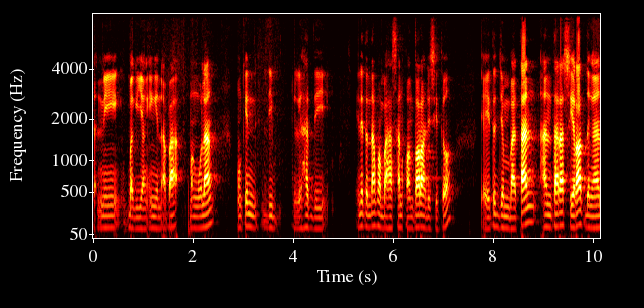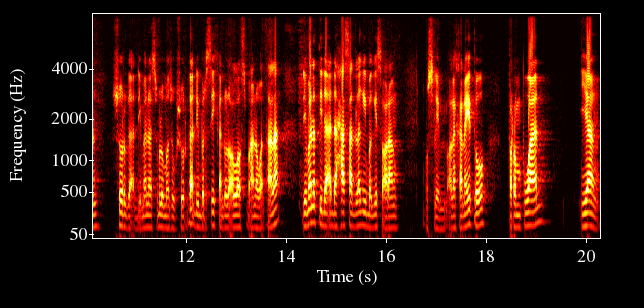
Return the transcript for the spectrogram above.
Dan ini bagi yang ingin apa? Mengulang, mungkin dilihat di ini tentang pembahasan kontorah di situ, yaitu jembatan antara sirat dengan surga di mana sebelum masuk surga dibersihkan dulu Allah Subhanahu wa taala di mana tidak ada hasad lagi bagi seorang muslim. Oleh karena itu, perempuan yang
